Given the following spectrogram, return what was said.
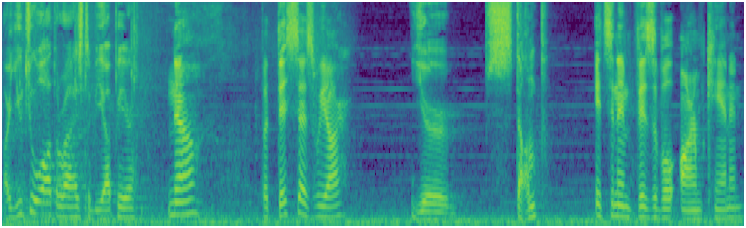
Are you two authorized to be up here? No, but this says we are. Your stump? It's an invisible arm cannon.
